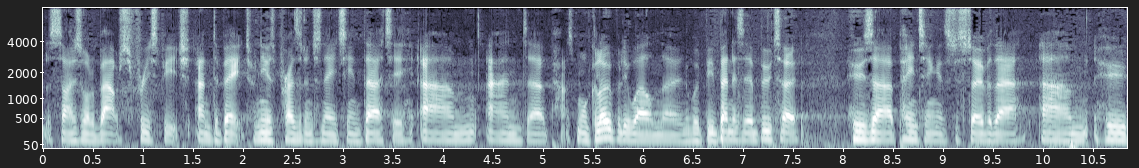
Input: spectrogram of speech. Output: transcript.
the society is all about, just free speech and debate, when he was president in 1830. Um, and uh, perhaps more globally well known would be Benazir Bhutto whose uh, painting is just over there, um, who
